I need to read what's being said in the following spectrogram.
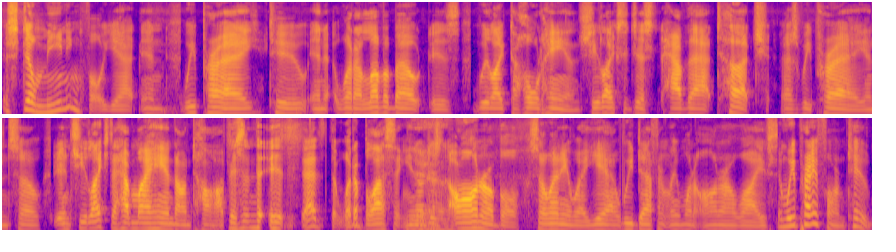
it's still meaningful yet. And we pray too. And what I love about is we like to hold hands. She likes to just have that touch as we pray, and so and she likes to have my hand on top. Isn't it? That's what a blessing, you know, just honorable. So anyway, yeah, we definitely want to honor our wives, and we pray for them too.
